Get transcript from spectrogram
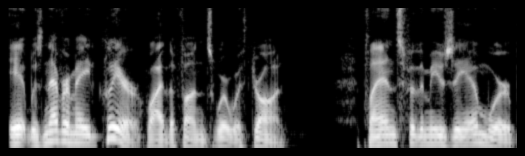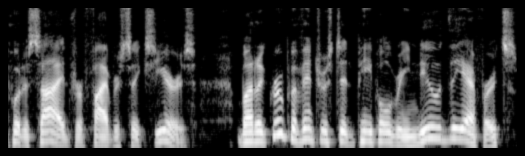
it was never made clear why the funds were withdrawn. Plans for the museum were put aside for five or six years, but a group of interested people renewed the efforts,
